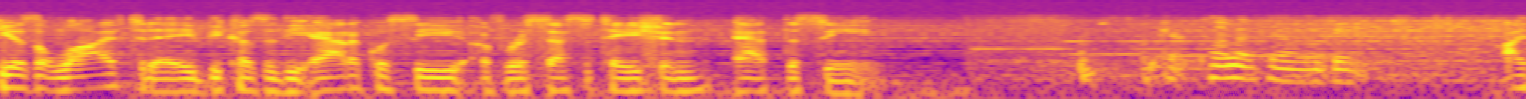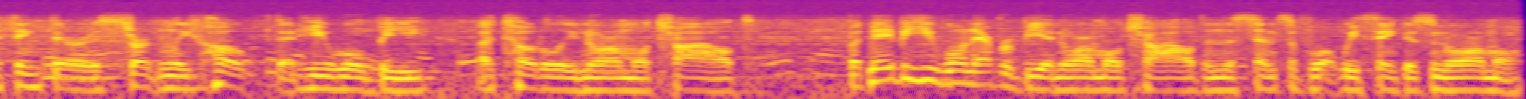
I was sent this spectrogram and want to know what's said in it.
He is alive today because of the adequacy of resuscitation at the scene. Here, climb up here on the bench. I think there is certainly hope that he will be a totally normal child. But maybe he won't ever be a normal child in the sense of what we think is normal.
